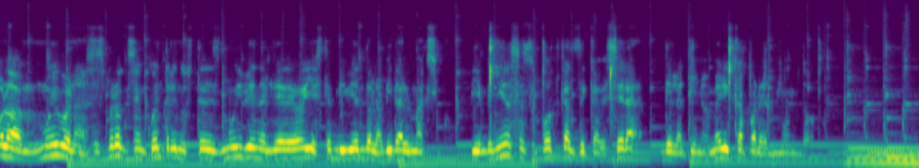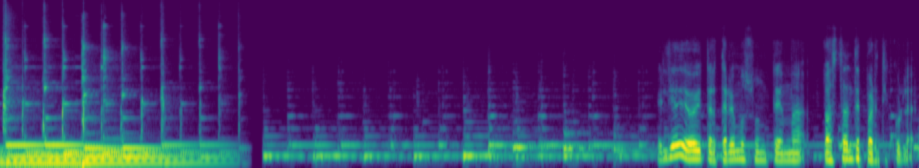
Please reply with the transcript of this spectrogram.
Hola, muy buenas. Espero que se encuentren ustedes muy bien el día de hoy y estén viviendo la vida al máximo. Bienvenidos a su podcast de cabecera de Latinoamérica para el mundo. El día de hoy trataremos un tema bastante particular,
